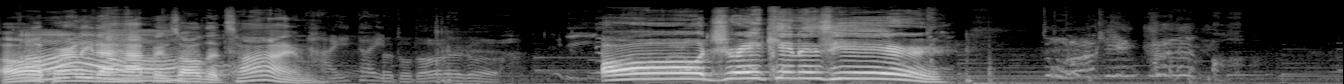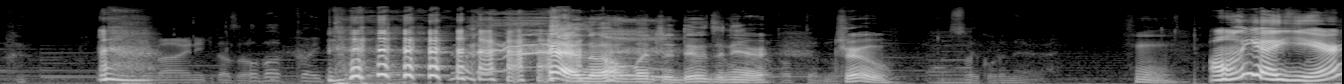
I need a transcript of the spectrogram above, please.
Oh, apparently that happens all the time. Oh, oh Draken is here. There's a whole bunch of dudes in here. True. Hmm. Only a year?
